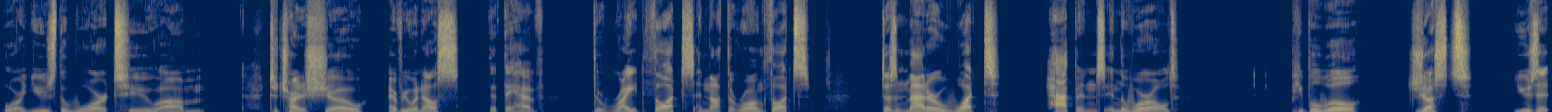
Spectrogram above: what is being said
or use the war to um, to try to show everyone else that they have the right thoughts and not the wrong thoughts. Doesn't matter what happens in the world, people will just use it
